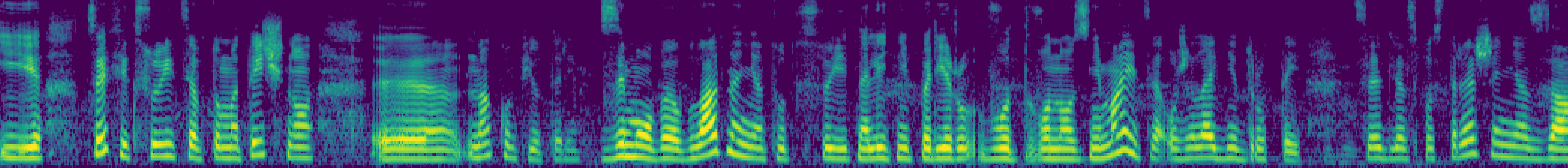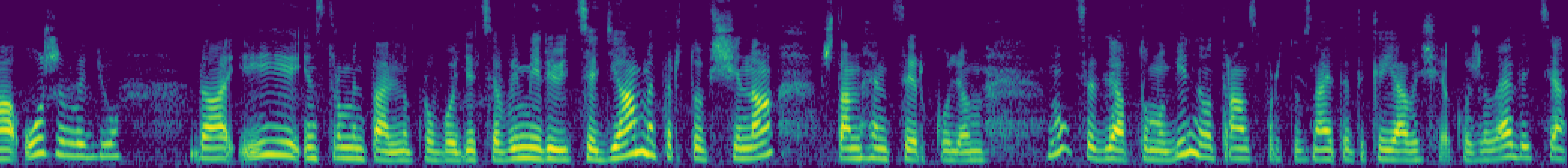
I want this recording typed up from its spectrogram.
і це фіксується автоматично е, на комп'ютері. Зимове обладнання тут стоїть на літній період, воно знімається, ожеледні дроти. Це для спостереження за ожеледю. Да, і інструментально проводяться. Вимірюється діаметр, товщина штангенциркулем. Ну, це для автомобільного транспорту, знаєте, таке явище, як ожеледиця.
